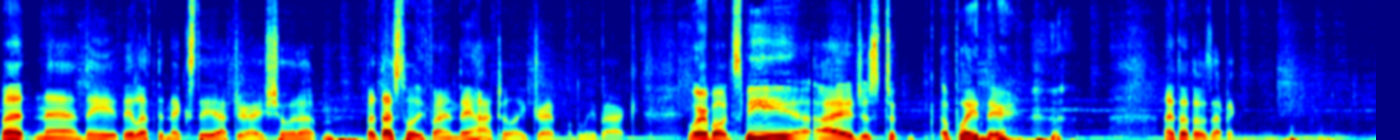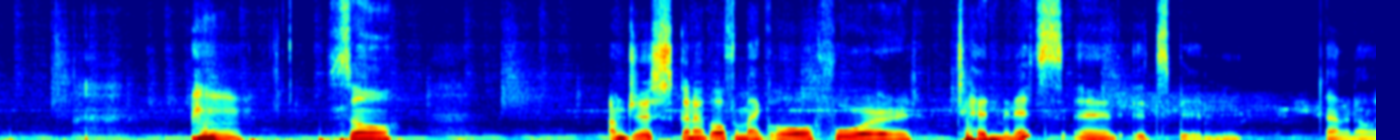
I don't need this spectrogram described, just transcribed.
But nah, they they left the next day after I showed up. But that's totally fine. They had to like drive all the way back. Whereabouts me, I just took a plane there. I thought that was epic. so I'm just gonna go for my goal for 10 minutes, and it's been, I don't know,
